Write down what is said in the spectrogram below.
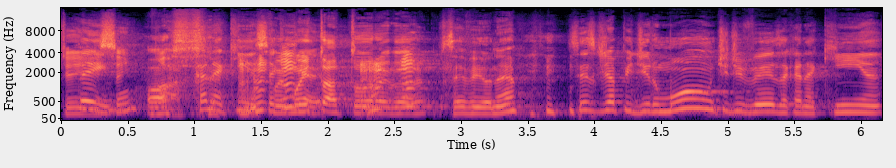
Que Tem, isso, hein? ó, canequinha. Você Foi quer- muito ator agora. Você viu, né? Vocês que já pediram um monte de vezes a canequinha,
